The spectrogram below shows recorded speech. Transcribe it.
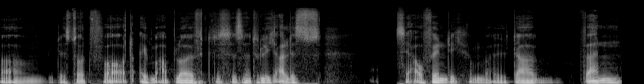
ähm, wie das dort vor Ort eben abläuft. Das ist natürlich alles sehr aufwendig, weil da werden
